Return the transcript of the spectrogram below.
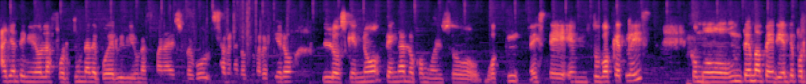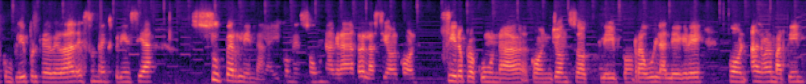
hayan tenido la fortuna de poder vivir una semana de Super Bowl saben a lo que me refiero. Los que no, tenganlo como en su, este, en tu bucket list, como un tema pendiente por cumplir, porque de verdad es una experiencia súper linda. Y ahí comenzó una gran relación con Ciro Procuna, con John Sutcliffe, con Raúl Alegre, con Álvaro Martín,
